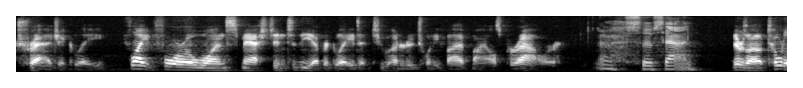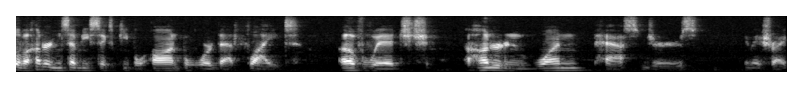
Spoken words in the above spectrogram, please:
tragically, flight 401 smashed into the Everglades at 225 miles per hour. Oh, so sad. There was a total of 176 people on board that flight, of which 101 passengers. Let me make sure I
